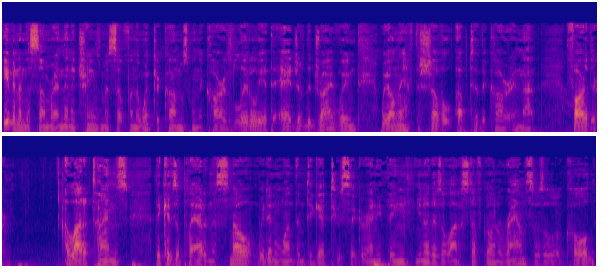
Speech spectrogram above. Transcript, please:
even in the summer, and then it trains myself when the winter comes, when the car is literally at the edge of the driveway, we only have to shovel up to the car and not farther a lot of times the kids will play out in the snow. We didn't want them to get too sick or anything. You know, there's a lot of stuff going around, so it was a little cold.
